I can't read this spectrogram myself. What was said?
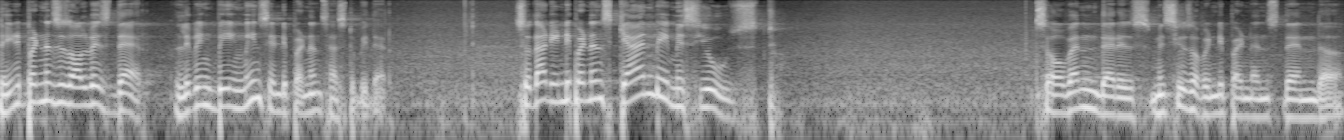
The independence is always there. Living being means independence has to be there. So that independence can be misused. So when there is misuse of independence, then the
